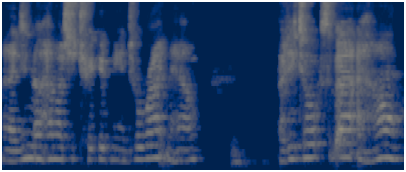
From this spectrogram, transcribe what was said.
And I didn't know how much it triggered me until right now. But he talks about how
